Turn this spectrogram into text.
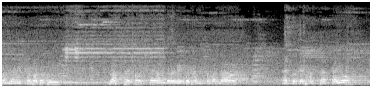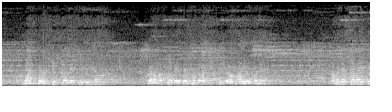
সংগ্রামী সভাপতি, রাষ্ট্র সংস্কার আন্দোলনের প্রধান সমন্বয়ক, অ্যাডভোকেট হাসনাত কায়ুম মঞ্চের শীর্ষ নেতৃবৃন্দ, গণমাধ্যমের বন্ধুগণ, প্রিয় ভাই ও বোনেরা। আমাদের সবাইকে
